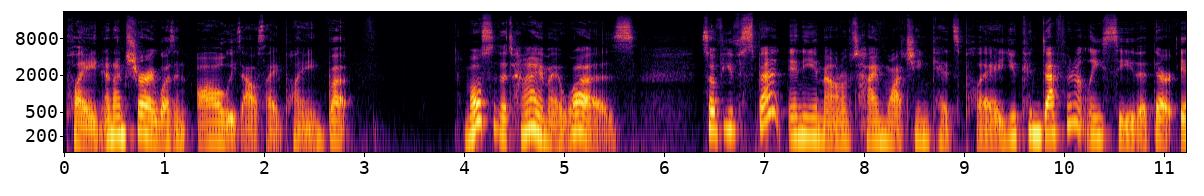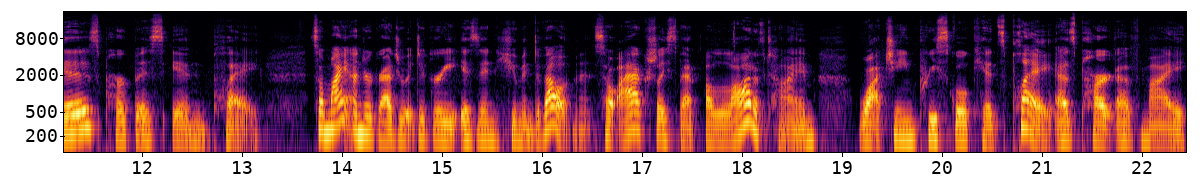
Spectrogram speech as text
playing. And I'm sure I wasn't always outside playing, but most of the time I was. So if you've spent any amount of time watching kids play, you can definitely see that there is purpose in play. So, my undergraduate degree is in human development. So, I actually spent a lot of time watching preschool kids play as part of my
